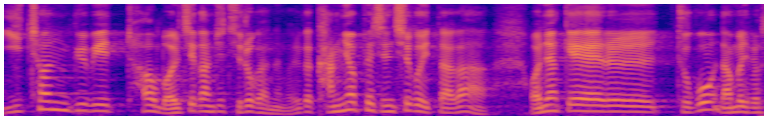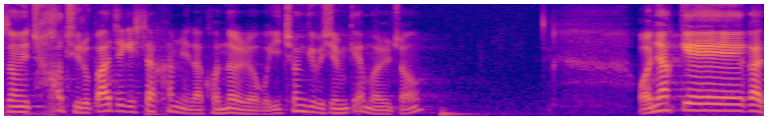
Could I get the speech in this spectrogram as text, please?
2천 규빗 저 멀찌감치 뒤로 가는 거예요. 그러니까 강 옆에 진 치고 있다가 언약궤를 두고 나머지 백성이 저 뒤로 빠지기 시작합니다. 건너려고 2천 규빗이면 꽤 멀죠. 언약궤가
